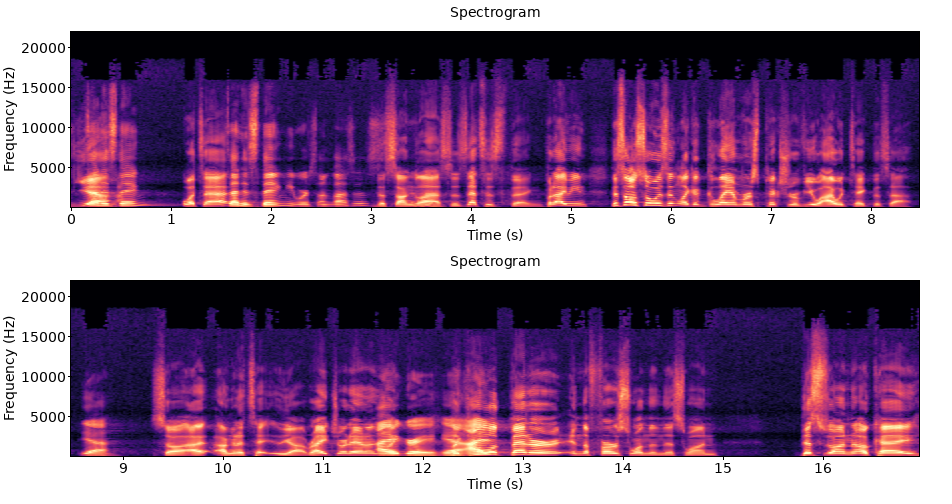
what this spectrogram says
Is yeah. that his thing? What's Is that his thing? He wears sunglasses. the sunglasses. That's his thing. But I mean, this also isn't like a glamorous picture of you. I would take this out. Yeah, So I, I'm gonna take, yeah, right, Jordana? I Like- agree. Yeah, like you I, look better in the first one than this one. This one, okay,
